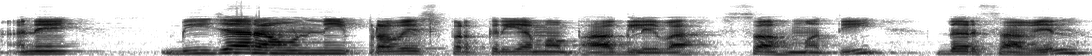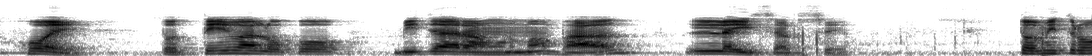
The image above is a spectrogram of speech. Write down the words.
અને બીજા રાઉન્ડની પ્રવેશ પ્રક્રિયામાં ભાગ લેવા સહમતિ દર્શાવેલ હોય તો તેવા લોકો બીજા રાઉન્ડમાં ભાગ લઈ શકશે. તો મિત્રો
